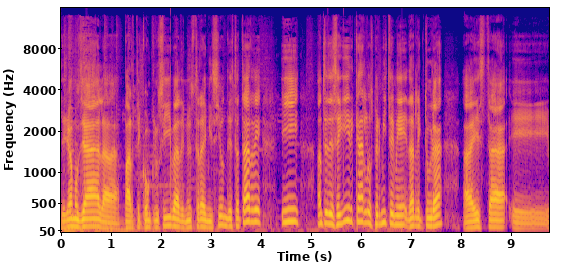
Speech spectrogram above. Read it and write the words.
Llegamos ya a la parte conclusiva de nuestra emisión de esta tarde. Y antes de seguir, Carlos, permíteme dar lectura a esta, eh,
